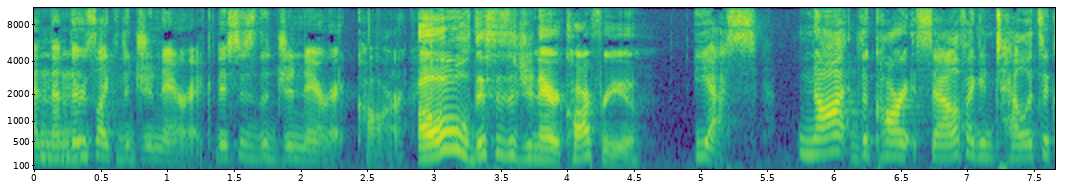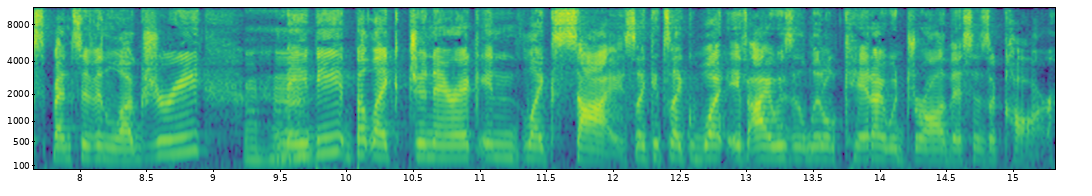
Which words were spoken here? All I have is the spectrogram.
And Mm-hmm. then there's like the generic. This is the generic car. Oh, this is a generic car for you. Yes. Not the car itself. I can tell it's expensive in luxury, Mm-hmm. maybe, but like generic in like size. Like it's like what if I was a little kid, I would draw this as a car.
